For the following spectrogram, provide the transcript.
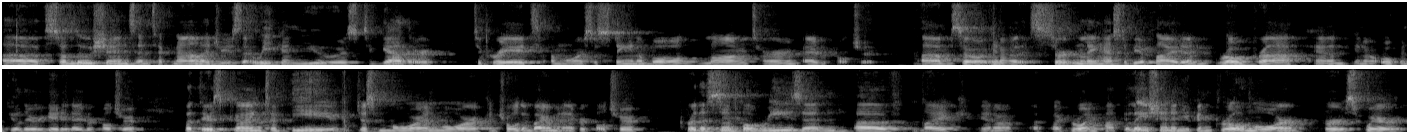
of solutions and technologies that we can use together to create a more sustainable long-term agriculture. Um, so you know it certainly has to be applied in row crop and you know open field irrigated agriculture but there's going to be just more and more controlled environment agriculture for the simple reason of like you know a, a, growing population and you can grow more per square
